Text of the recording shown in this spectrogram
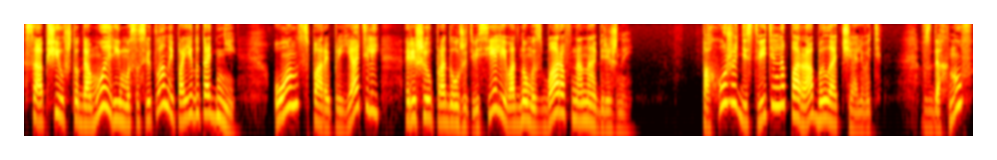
сообщил, что домой Римма со Светланой поедут одни. Он с парой приятелей решил продолжить веселье в одном из баров на набережной. Похоже, действительно пора было отчаливать. Вздохнув,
